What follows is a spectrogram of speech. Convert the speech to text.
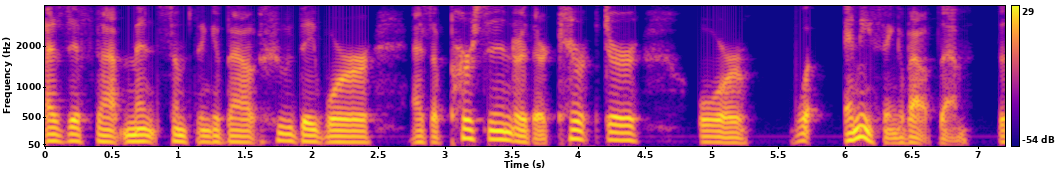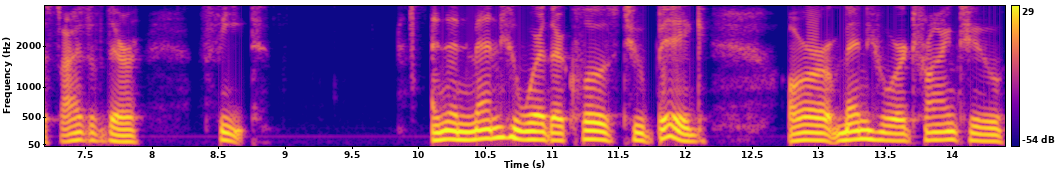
as if that meant something about who they were as a person or their character or what anything about them the size of their feet and then men who wear their clothes too big are men who are trying to,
